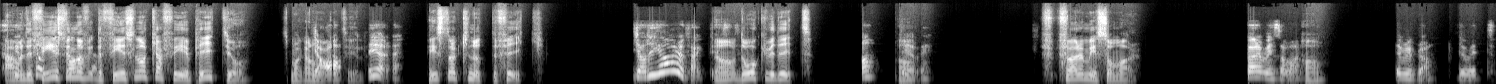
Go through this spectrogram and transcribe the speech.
Ja, men det, finns väl något, det finns väl något café i Piteå som man kan Ja. åka till. Det gör det. Finns det något knuttefik? Ja, det gör det faktiskt. Ja, då åker vi dit. Ja, det Ja. gör vi. F- före midsommar. Före midsommar. Ja. Det blir bra. Do it.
